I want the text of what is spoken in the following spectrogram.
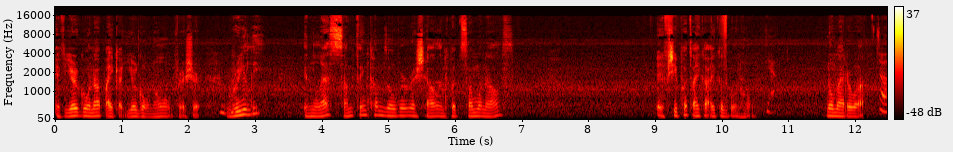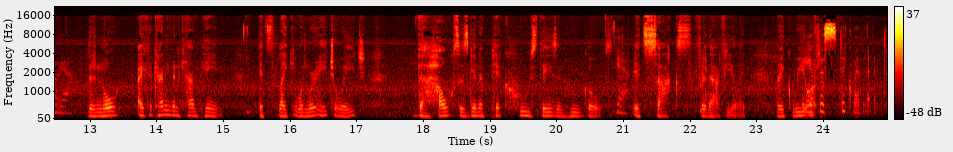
if you're going up, Aika, you're going home for sure. Mm-hmm. Really, unless something comes over Rochelle and puts someone else, if she puts Aika, Aika's going home. Yeah. No matter what. Oh yeah. There's no, Aika can't even campaign. It's like when we're HOH, the house is gonna pick who stays and who goes. Yeah. It sucks for Yeah. that feeling. Like we But you are. have to stick with it,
